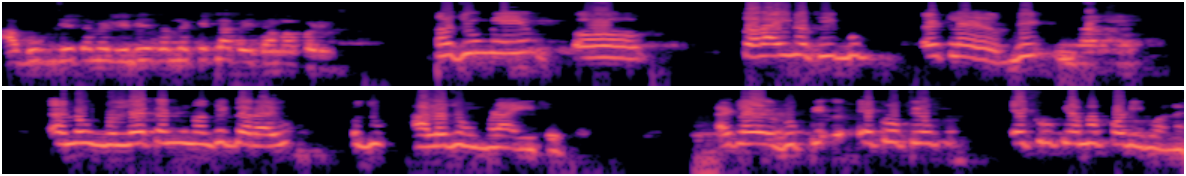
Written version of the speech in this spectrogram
આ બુક જે તમે લીધી તમને કેટલા પૈસામાં પડી? હજુ મેં અ, કરાઈ નથી બુક એટલે એનું મૂલ્યાંકન નથી કરાયું. હજુ હાલ જ હમણાં આવી છું. એટલે રૂપિયો એક રૂપિયો એક રૂપિયામાં પડી મને.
